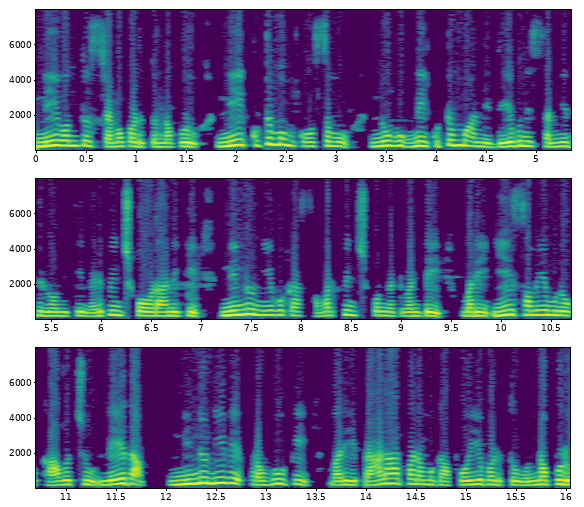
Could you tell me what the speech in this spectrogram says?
నీ వంతు శ్రమ పడుతున్నప్పుడు నీ కుటుంబం కోసము నువ్వు నీ కుటుంబాన్ని దేవుని సన్నిధిలోనికి నడిపించుకోవడానికి నిన్ను నీవుగా సమర్పించుకున్నటువంటి మరి ఈ సమయంలో కావచ్చు లేదా నిన్ను నీవే ప్రభువుకి మరి ప్రాణార్పణముగా పోయబడుతూ ఉన్నప్పుడు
